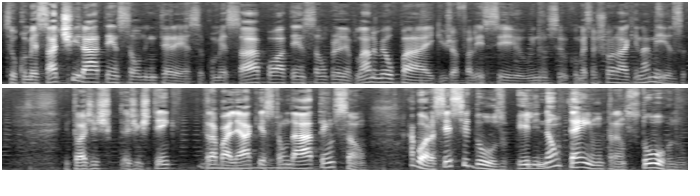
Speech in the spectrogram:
Se eu começar a tirar a atenção do interessa, começar a pôr a atenção, por exemplo, lá no meu pai, que já faleceu, e não sei, eu começo a chorar aqui na mesa. Então a gente, a gente tem que trabalhar a questão da atenção. Agora, se esse idoso ele não tem um transtorno,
